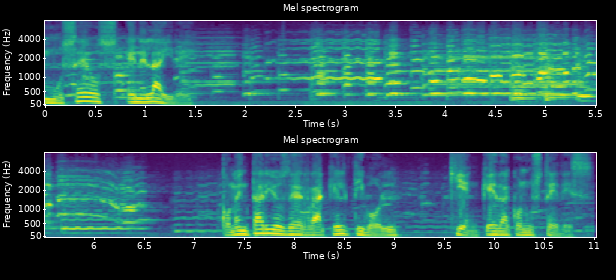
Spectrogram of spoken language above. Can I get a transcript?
Museos en el Aire. Comentarios de Raquel Tibol, quien queda con ustedes.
